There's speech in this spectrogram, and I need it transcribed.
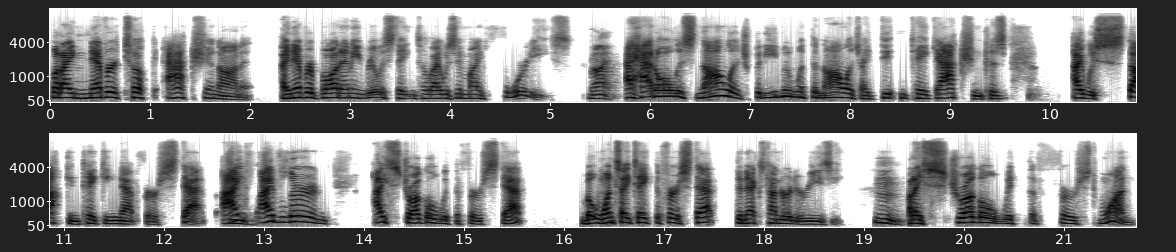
but I never took action on it. I never bought any real estate until I was in my 40s. Right. I had all this knowledge, but even with the knowledge, I didn't take action because I was stuck in taking that first step. Mm. I've I've learned I struggle with the first step, but once I take the first step, the next hundred are easy. Mm. But I struggle with the first one.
